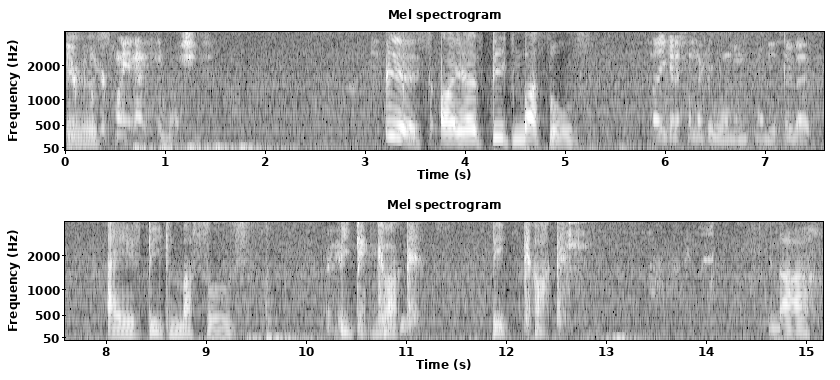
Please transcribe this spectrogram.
You're, you're playing as a Russian. yes, I have big muscles. Now you gotta sound like a woman when you say that. I have big muscles. Big cock. Big cock. Nah.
